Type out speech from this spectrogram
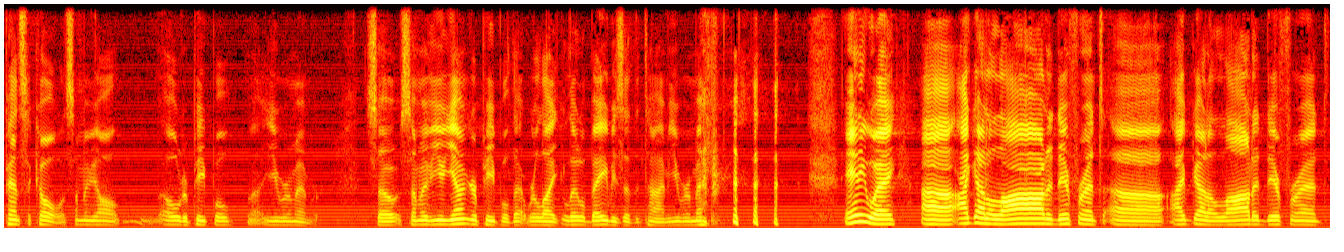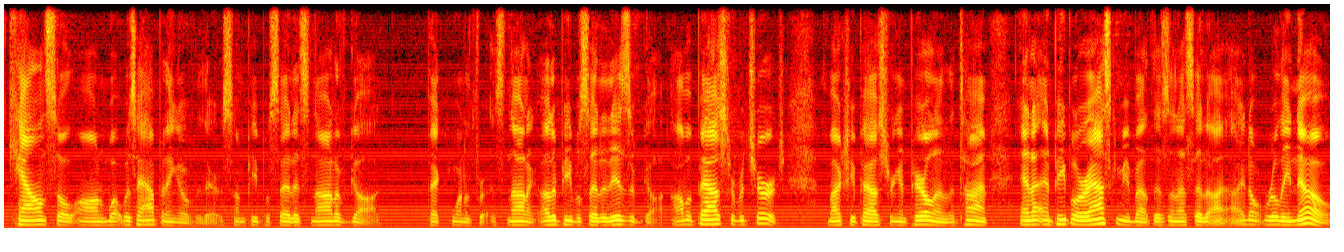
Pensacola. Some of y'all older people, uh, you remember. So some of you younger people that were like little babies at the time, you remember. anyway, uh, I got a lot of different. Uh, I've got a lot of different counsel on what was happening over there. Some people said it's not of God. In fact, one of it's not. Other people said it is of God. I'm a pastor of a church. I'm actually pastoring in Pearland at the time, and and people are asking me about this, and I said I, I don't really know.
